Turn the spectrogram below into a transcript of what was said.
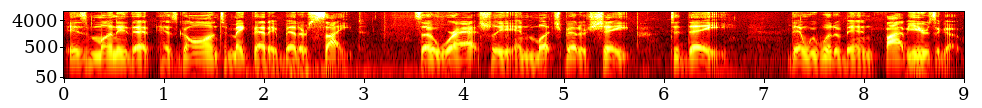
is money that has gone to make that a better site. So we're actually in much better shape today than we would have been five years ago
